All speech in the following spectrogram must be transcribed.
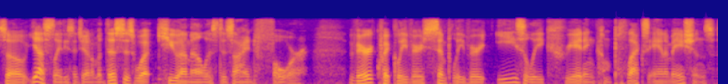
So yes, ladies and gentlemen, this is what QML is designed for. Very quickly, very simply, very easily creating complex animations.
